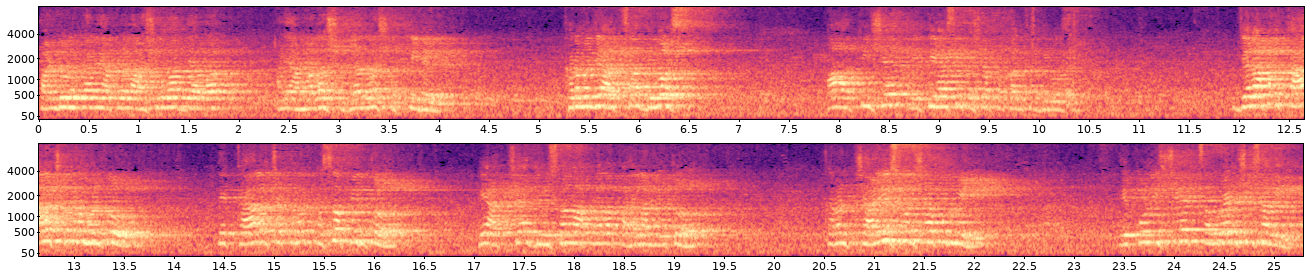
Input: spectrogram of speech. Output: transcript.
पांडुरंगाने आपल्याला आशीर्वाद द्यावा आणि आम्हाला सगळ्यांना शक्ती द्यावी. खरं म्हणजे आजचा दिवस हा अतिशय ऐतिहासिक अशा प्रकारचा दिवस आहे. ज्याला आपण कालचक्र म्हणतो ते कालचक्र कसं फिरतं हे आजच्या दिवसाला आपल्याला पाहायला मिळतं. कारण चाळीस वर्षापूर्वी एकोणीसशे चौऱ्याऐंशी साली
